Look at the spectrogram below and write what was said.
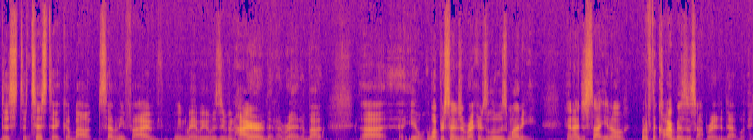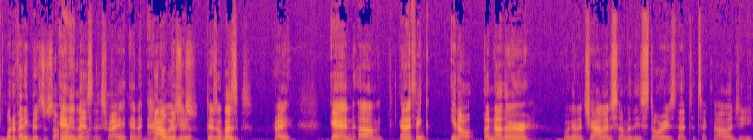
this statistic about seventy five. Maybe it was even higher that I read about uh, you know, what percentage of records lose money, and I just thought, you know. What if the car business operated that way? What if any business operated any that way? business, right? And how no would business. you? There's no business, right? And um, and I think you know another. We're going to challenge some of these stories that the technology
